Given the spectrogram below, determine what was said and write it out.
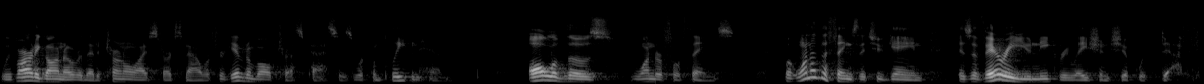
we've already gone over that eternal life starts now. We're forgiven of all trespasses, we're complete in him. All of those wonderful things. But one of the things that you gain is a very unique relationship with death.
